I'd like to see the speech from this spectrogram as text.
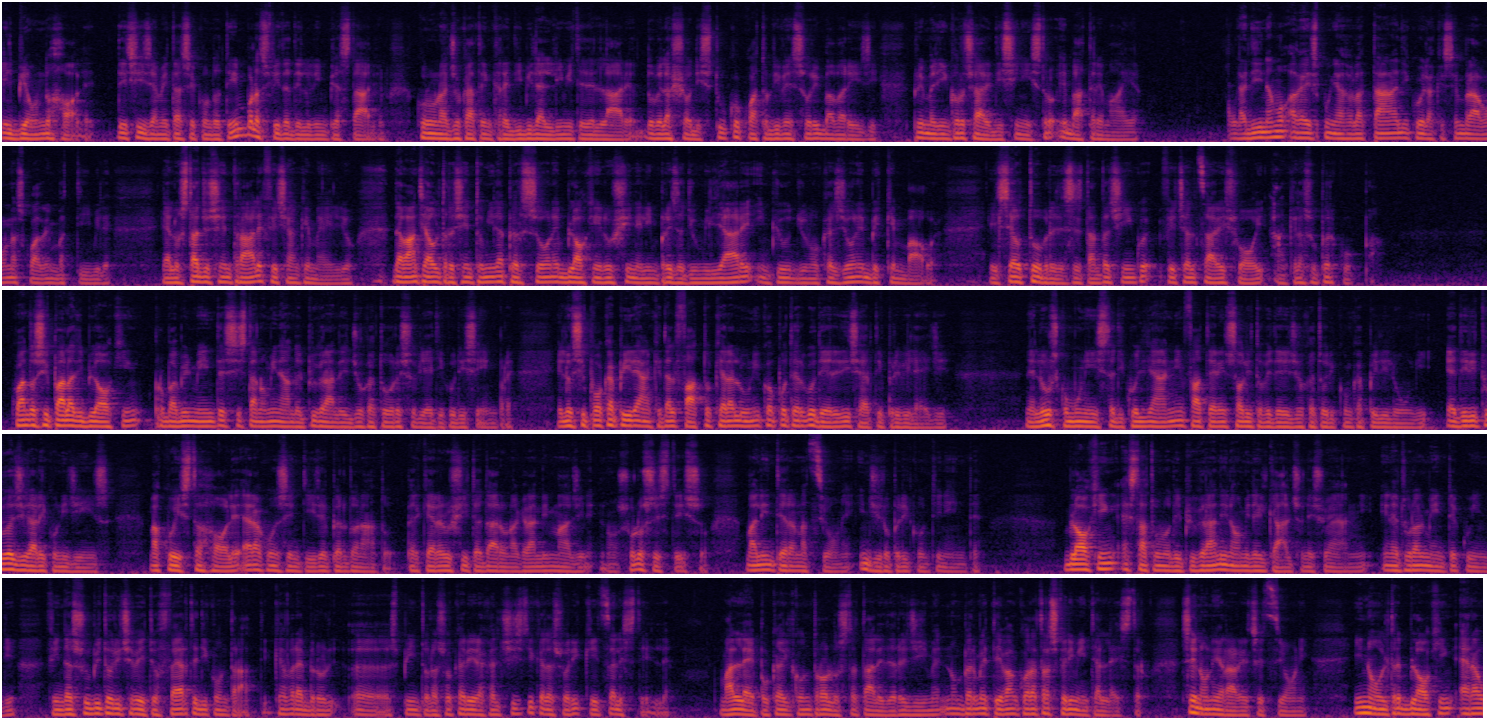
Il biondo Hole decise a metà secondo tempo la sfida dell'Olympia Stadium con una giocata incredibile al limite dell'area dove lasciò di stucco quattro difensori bavaresi prima di incrociare di sinistro e battere Maier. La Dinamo aveva espugnato la tana di quella che sembrava una squadra imbattibile e allo stadio centrale fece anche meglio. Davanti a oltre 100.000 persone Blocking riuscì nell'impresa di umiliare in più di un'occasione Beckenbauer e il 6 ottobre del 75 fece alzare i suoi anche la Supercoppa. Quando si parla di blocking, probabilmente si sta nominando il più grande giocatore sovietico di sempre, e lo si può capire anche dal fatto che era l'unico a poter godere di certi privilegi. Nell'URSS comunista di quegli anni infatti era insolito vedere giocatori con capelli lunghi e addirittura girare con i jeans, ma questo a Hole era consentito e perdonato perché era riuscito a dare una grande immagine non solo a se stesso, ma all'intera nazione in giro per il continente. Blocking è stato uno dei più grandi nomi del calcio nei suoi anni e naturalmente quindi fin da subito ricevette offerte di contratti che avrebbero eh, spinto la sua carriera calcistica e la sua ricchezza alle stelle ma all'epoca il controllo statale del regime non permetteva ancora trasferimenti all'estero, se non in rare eccezioni. Inoltre Blocking era,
